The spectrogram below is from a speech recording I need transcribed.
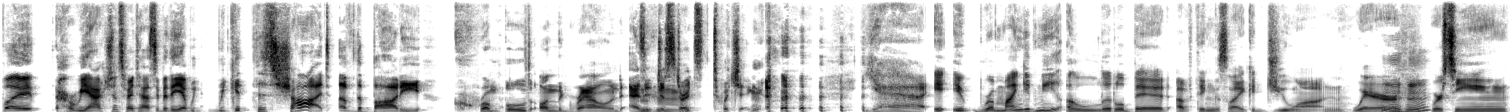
but her reaction's fantastic. But then, yeah, we we get this shot of the body crumpled on the ground as mm-hmm. it just mm-hmm. starts twitching. yeah, it, it reminded me a little bit of things like Ju-on, where mm-hmm. we're seeing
